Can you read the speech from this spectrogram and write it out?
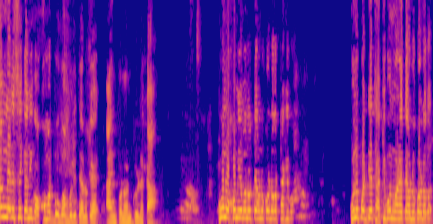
বাংলাদেশীকানীক অসমত বহুৱাম বুলি তেওঁলোকে আইন প্ৰণয়ন কৰিলে? কা? কোন অসমীয়া মানুহ তেওঁলোকৰ লগত থাকিব? কোনো পৰ্যায়ত থাকিব নোৱাৰে তেওঁলোকৰ লগত?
